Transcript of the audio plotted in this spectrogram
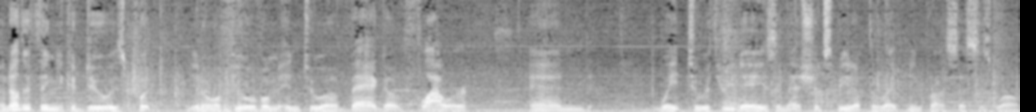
Another thing you could do is put, you know, a few of them into a bag of flour and wait two or three days, and that should speed up the ripening process as well.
